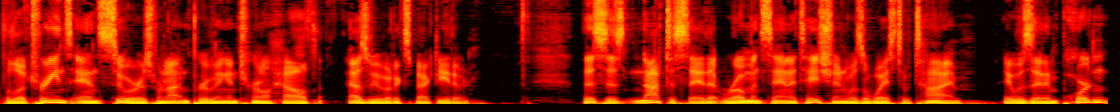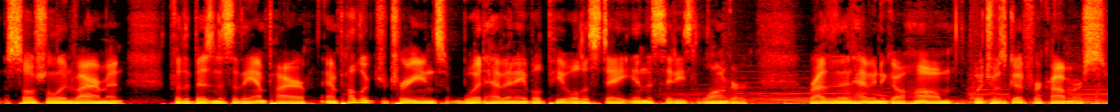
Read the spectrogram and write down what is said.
the latrines and sewers were not improving internal health as we would expect either. This is not to say that Roman sanitation was a waste of time. It was an important social environment for the business of the empire, and public latrines would have enabled people to stay in the cities longer, rather than having to go home, which was good for commerce.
